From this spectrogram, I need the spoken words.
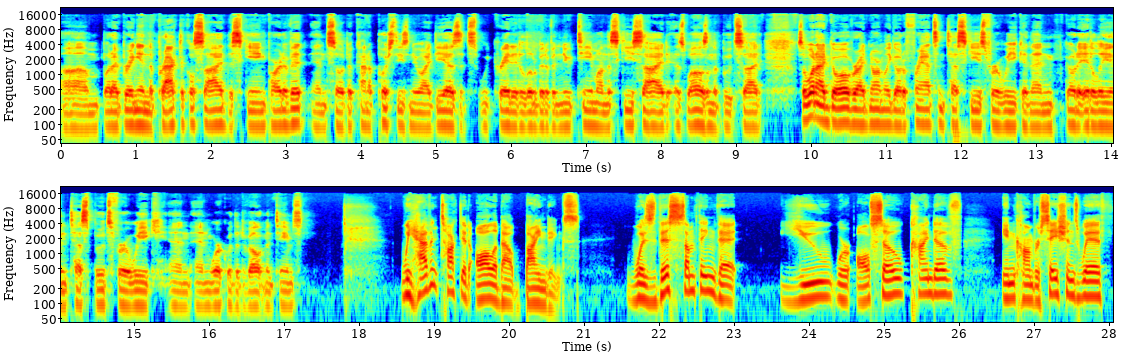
Um, but I bring in the practical side, the skiing part of it. And so to kind of push these new ideas, it's we created a little bit of a new team on the ski side as well as on the boot side. So when I'd go over, I'd normally go to France and test skis for a week and then go to Italy and test boots for a week and, and work with the development teams. We haven't talked at all about bindings was this something that you were also kind of in conversations with,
